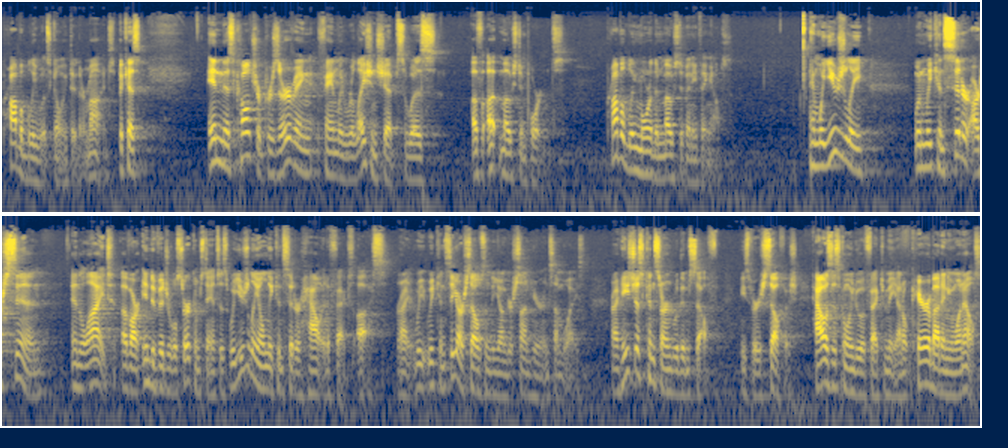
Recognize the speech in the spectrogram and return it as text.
probably what's going through their minds. Because in this culture, preserving family relationships was of utmost importance probably more than most of anything else. And we usually, when we consider our sin in light of our individual circumstances, we usually only consider how it affects us, right? We, we can see ourselves in the younger son here in some ways, right? He's just concerned with himself. He's very selfish. How is this going to affect me? I don't care about anyone else.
